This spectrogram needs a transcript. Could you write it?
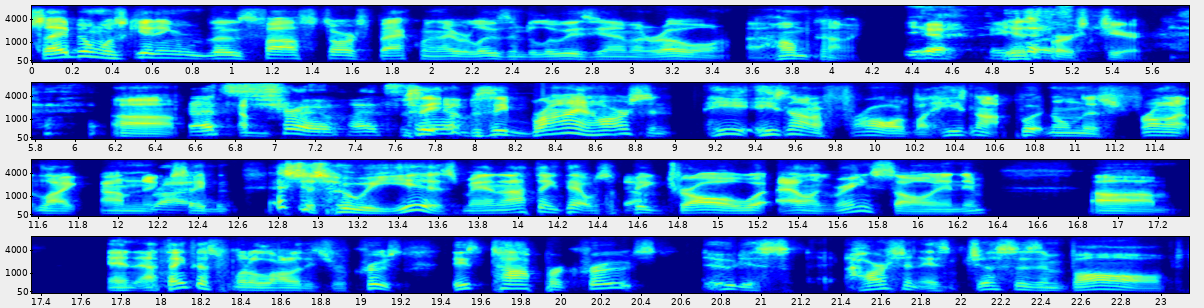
Saban was getting those five stars back when they were losing to Louisiana Monroe on uh, homecoming, yeah, he his was. first year. Uh, that's Um, true. That's see, true. see, Bryan Harsin, he he's not a fraud. Like he's not putting on this front like I'm Nick Right. Saban. That's just who he is, man. And I think that was a Yeah. big draw of what Allen Greene saw in him. Um, and I think that's what a lot of these recruits, these top recruits, dude, is Harsin is just as involved.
